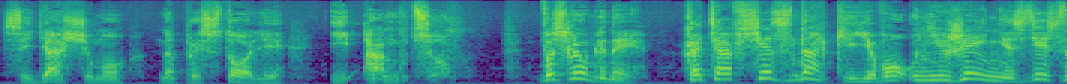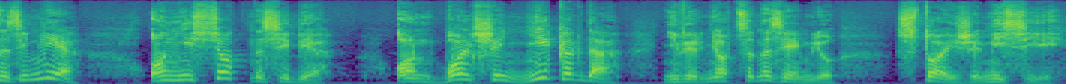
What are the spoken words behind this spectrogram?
сидящему на престоле и ангцу». Возлюбленные, хотя все знаки его унижения здесь на земле – он несет на себе. Он больше никогда не вернется на землю с той же миссией.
